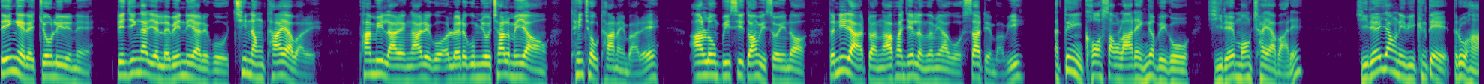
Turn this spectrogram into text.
တင်းငယ်တဲ့ကျိုးလေးတွေနဲ့တင်ကြီးငတ်ရဲ့လက်ဘေးနေရာတွေကိုချီနှောင်ထားရပါတယ်။ဖမ်းမိလာတဲ့ငါးတွေကိုအလွယ်တကူမျိုးချလို့မရအောင်ထိန်းချုပ်ထားနိုင်ပါတယ်။အားလုံးပြီးစီးသွားပြီဆိုရင်တော့တဏိတာအတွက်ငါးဖမ်းခြင်းလုပ်ငန်းများကိုစတင်ပါပြီ အသင်ခေါ်ဆောင်လာတဲ့ငှက်တွေကိုရီထဲမောင်းချရပါတယ်။ရီထဲရောက်နေပြီခက်တဲ့သူတို့ဟာ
